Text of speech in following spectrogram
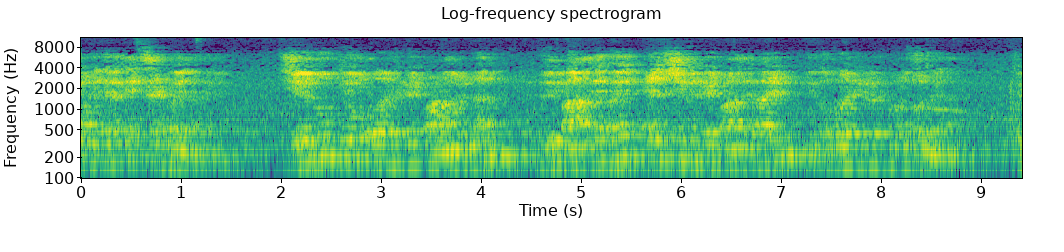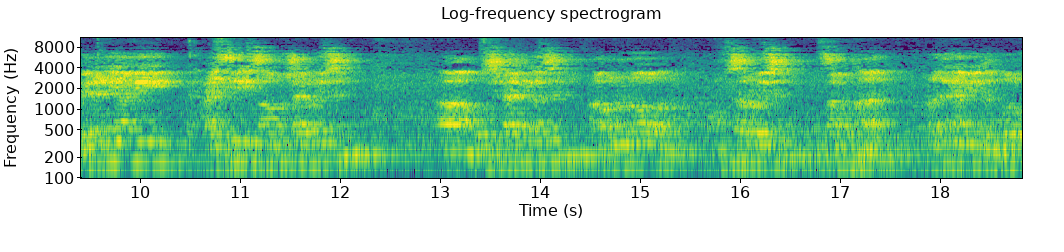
অনেক জায়গাতে অ্যাক্সিডেন্ট হয়ে যাবে সেজন্য কেউ ওভারহেড গেট বানাবেন না যদি বানাতে হয় এল শেপের গেট বানাতে পারেন কিন্তু ওভারহেড গেট কোনো চলবে না তো এটা নিয়ে আমি আইসি সামন সাহেব রয়েছেন ওসি ট্রাফিক আছেন অন্যান্য অন্য অফিসার রয়েছেন সামন থানা ওনাদেরকে আমি বলব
